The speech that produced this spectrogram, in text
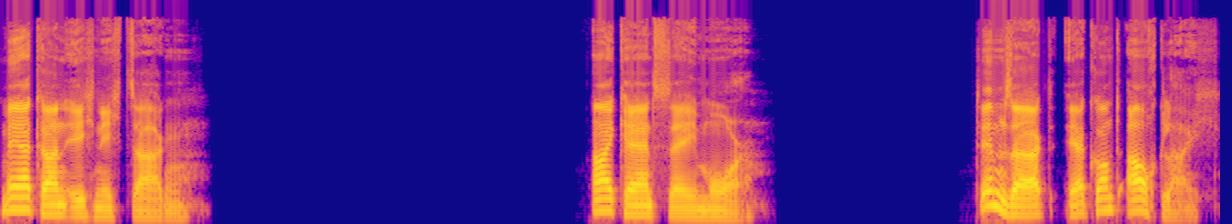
Mehr kann ich nicht sagen. I can't say more. Tim sagt, er kommt auch gleich.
